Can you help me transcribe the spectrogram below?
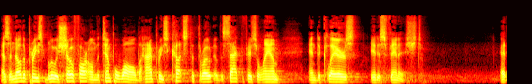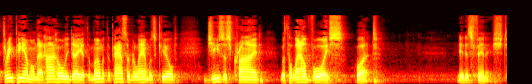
As another priest blew a shofar on the temple wall, the high priest cuts the throat of the sacrificial lamb and declares, It is finished. At 3 p.m. on that high holy day, at the moment the Passover lamb was killed, Jesus cried with a loud voice, What? It is finished.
